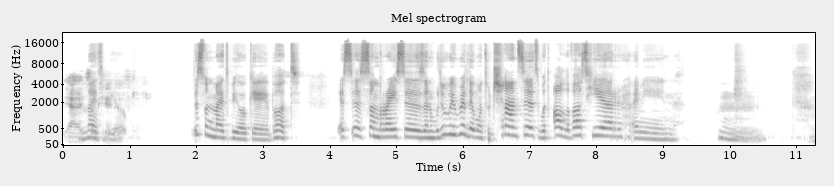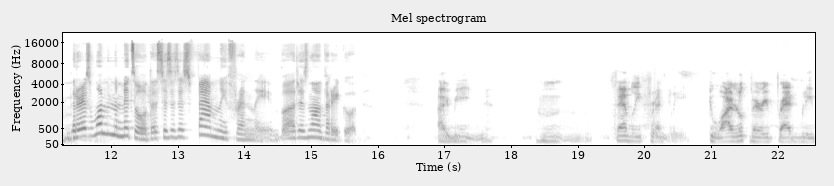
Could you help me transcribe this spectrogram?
Yeah, might okay. be okay. This one might be okay, but it says some races, and do we really want to chance it with all of us here? I mean, hmm. There is one in the middle that says it is family friendly, but it's not very good. I mean, hmm, family friendly. Do I look very friendly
